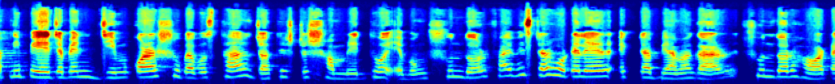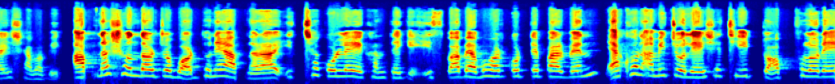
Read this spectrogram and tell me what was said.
আপনি পেয়ে যাবেন জিম করার সুব্যবস্থা, যথেষ্ট সমৃদ্ধ এবং সুন্দর। ফাইভ স্টার হোটেলের একটা ব্যায়ামাগার সুন্দর হওয়াটাই স্বাভাবিক। আপনার সৌন্দর্য বর্ধনে আপনারা ইচ্ছা করলে এখান থেকে স্পা ব্যবহার করতে পারবেন। এখন আমি চলে এসেছি টপ ফ্লোরে,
